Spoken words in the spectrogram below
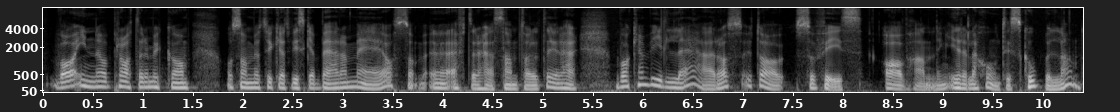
var inne och pratade mycket om och som jag tycker att vi ska bära med oss efter det här samtalet är det här. Vad kan vi lära oss utav Sofies avhandling i relation till skolan?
